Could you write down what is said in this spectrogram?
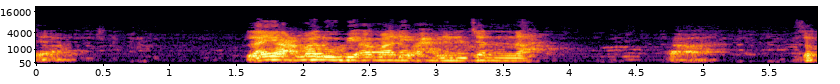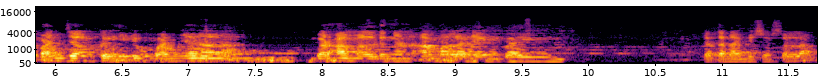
ya la ya'malu bi amali ahli jannah nah, sepanjang kehidupannya beramal dengan amalan yang baik. Kata Nabi SAW,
